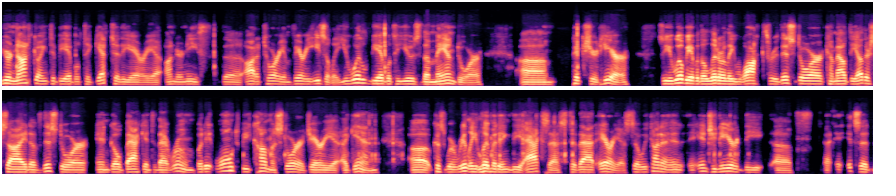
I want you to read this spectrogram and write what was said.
you're not going to be able to get to the area underneath the auditorium very easily. You will be able to use the man door um, pictured here. So you will be able to literally walk through this door, come out the other side of this door, and go back into that room. But it won't become a storage area again because we're really limiting the access to that area. So we kind of engineered the. Uh, uh, it's an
